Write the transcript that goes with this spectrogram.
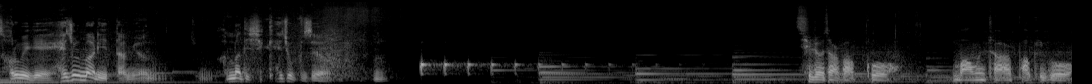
서로에게 해줄 말이 있다면 좀 한마디씩 해줘 보세요. 치료 잘 받고 마음 잘 바뀌고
